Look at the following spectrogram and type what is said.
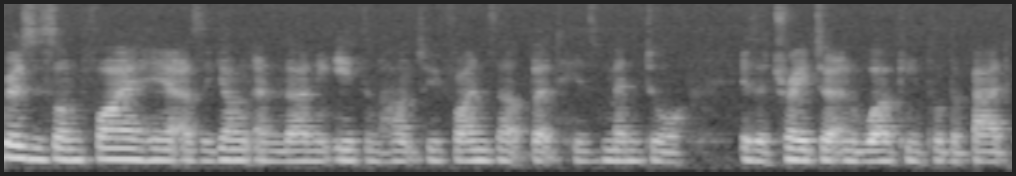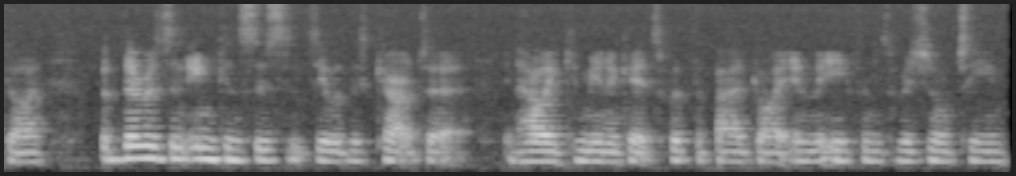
Cruise is on fire here as a young and learning Ethan Hunt who finds out that his mentor is a traitor and working for the bad guy, but there is an inconsistency with this character in how he communicates with the bad guy in the Ethan's original team.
